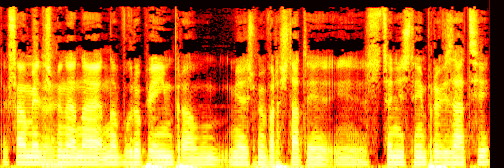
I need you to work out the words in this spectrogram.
Tak samo mieliśmy Tak. na, na, na, w grupie impro, mieliśmy warsztaty scenicznej improwizacji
